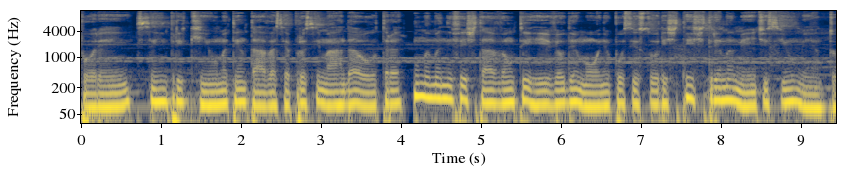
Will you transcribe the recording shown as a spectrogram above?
Porém, sempre que uma tentava se aproximar da outra, uma manifestava um terrível demônio possessor extremamente ciumento.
